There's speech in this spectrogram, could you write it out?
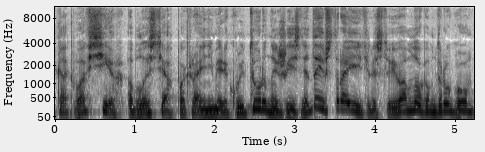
как во всех областях, по крайней мере, культурной жизни, да и в строительстве, и во многом другом,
